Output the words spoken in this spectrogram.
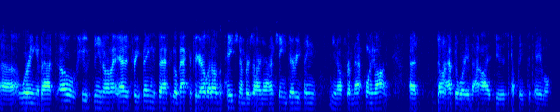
uh, worrying about, oh shoot, you know, I added three things, but I have to go back and figure out what all the page numbers are now. I changed everything, you know, from that point on. Uh, don't have to worry about. All I to do is update the table.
